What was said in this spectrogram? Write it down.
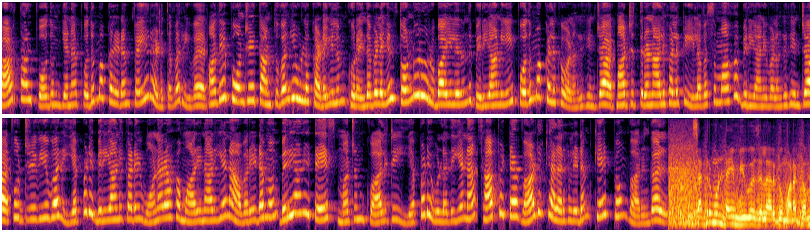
பார்த்தால் போதும் என பொதுமக்களிடம் பெயர் எடுத்தவர் இவர். அதே போன்றே தான் துவங்கியுள்ள கடையிலும் குறைந்த விலையில் தொண்ணூறு ரூபாயிலிருந்து பிரியாணியை பொதுமக்களுக்கு வழங்குகின்றார். மாற்றுத்திறனாளிகளுக்கு இலவசமாக பிரியாணி வழங்குகின்றார். ஃபுட் ரிவ்யூவர் எப்படி பிரியாணி கடை ஓனராக மாறினார் என அவரிடமும் பிரியாணி டேஸ்ட் மற்றும் குவாலிட்டி எப்படி உள்ளது என சாப்பிட்ட வாடிக்கையாளர்களிடம் கேட்போம் வாருங்கள். சற்று முன் டைம் வியூவர்ஸ் எல்லாருக்கும் வணக்கம்.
